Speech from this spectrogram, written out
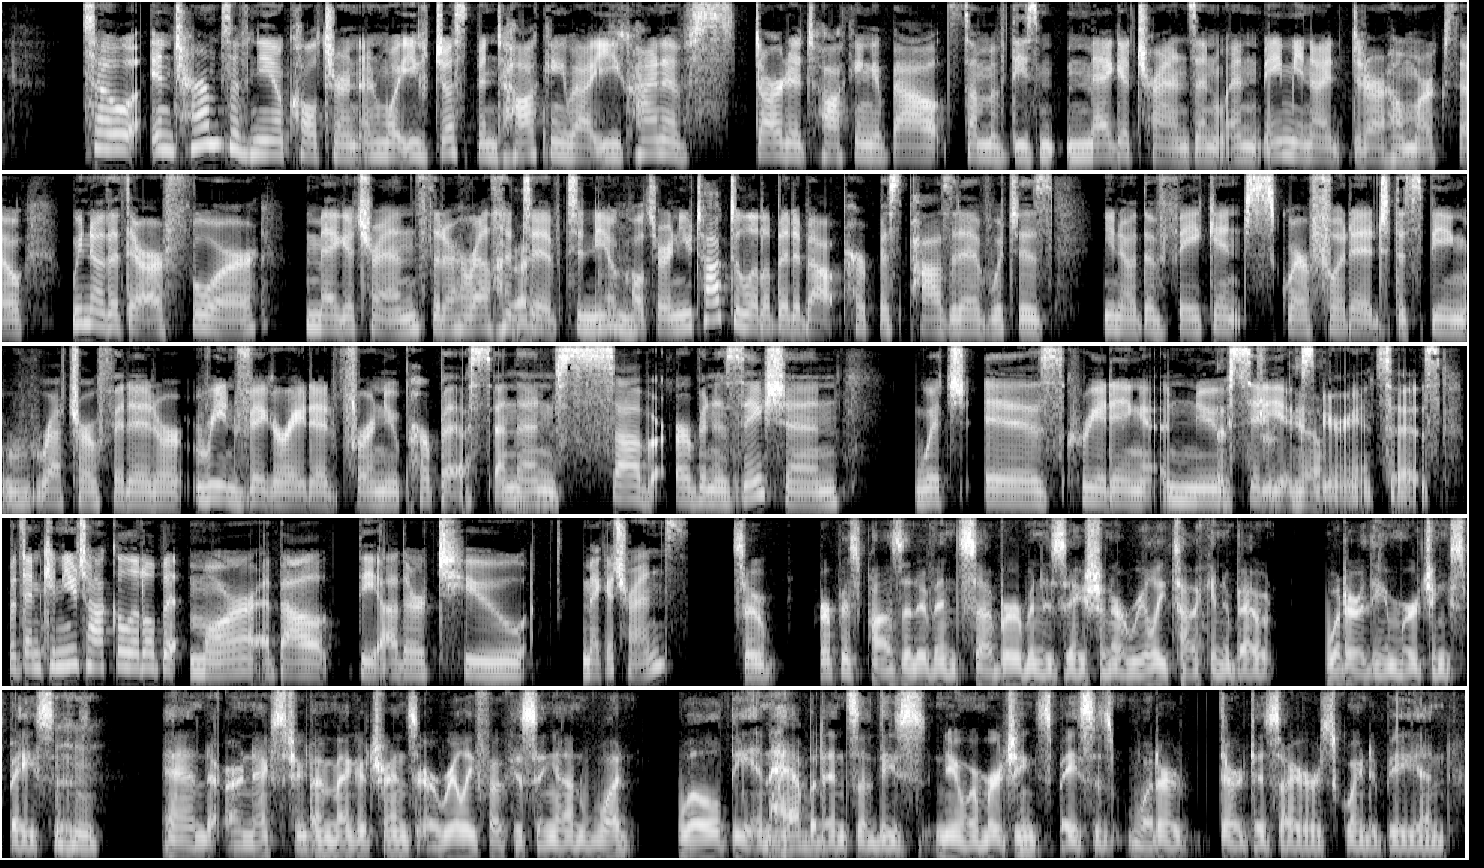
So, in terms of neoculture and, and, what you've just been talking about, you kind of started talking about some of these mega trends. And, and Amy and I did our homework. So, we know that there are four mega trends that are relative right. to neoculture. Mm. And you talked a little bit about purpose positive, which is, you know, the vacant square footage that's being retrofitted or reinvigorated for a new purpose. And then mm-hmm. suburbanization which is creating new That's city true, yeah. experiences. But then, can you talk a little bit more about the other two megatrends? So, purpose positive and suburbanization are really talking about what are the emerging spaces. Mm-hmm. And our next two megatrends are really focusing on what will the inhabitants of these new emerging spaces, what are their desires going to be? And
